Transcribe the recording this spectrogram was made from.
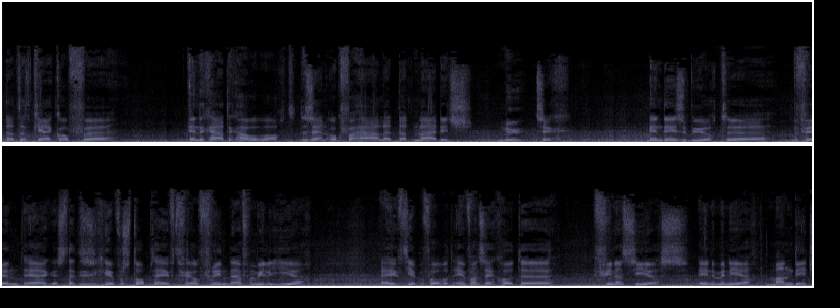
dat het kerkhof uh, in de gaten gehouden wordt. Er zijn ook verhalen dat Mladic nu zich in deze buurt bevindt, ergens. Dat hij zich hier verstopt. Hij heeft veel vrienden en familie hier. Hij heeft hier bijvoorbeeld een van zijn grote financiers, een meneer Mandic.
